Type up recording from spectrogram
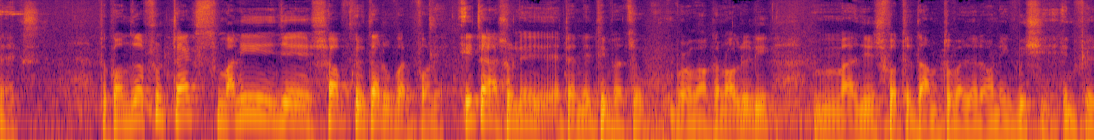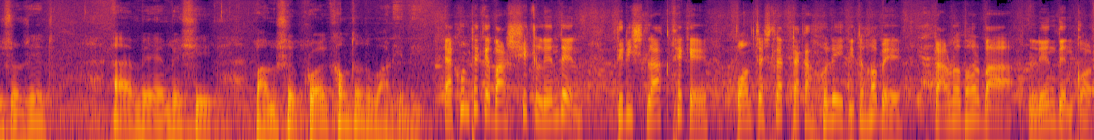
ট্যাক্স তো কনজামশন ট্যাক্স মানে যে সব ক্রেতার উপর পড়ে। এটা আসলে একটা নেতিবাচক প্রভাব। কারণ অলরেডি জিনিসপত্রের দাম তো বাজারে অনেক বেশি ইনফ্লেশন রেট বেশি। মানুষের ক্রয় ক্ষমতা তো বাড়েনি। এখন থেকে বার্ষিক লেনদেন তিরিশ লাখ থেকে পঞ্চাশ লাখ টাকা হলেই দিতে হবে টার্নওভার বা লেনদেন কর।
